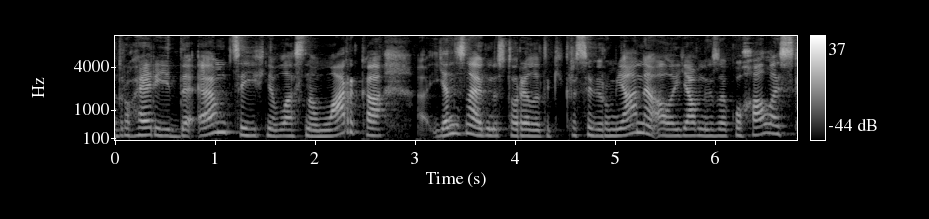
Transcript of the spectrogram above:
дрогерії DM. Це їхня власна марка. Е, Я не знаю, як вони створили такі красиві рум'яни, але я в них закохалась.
